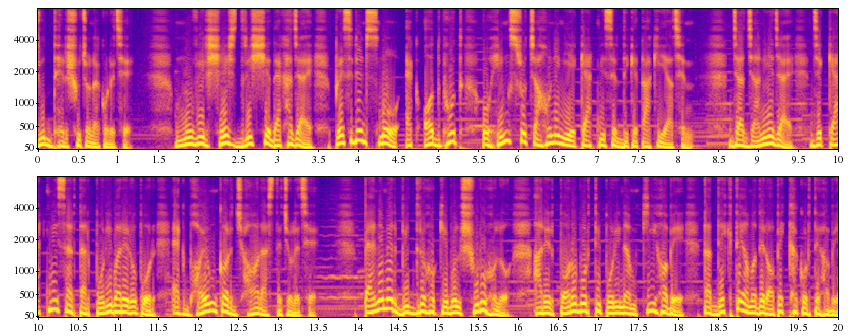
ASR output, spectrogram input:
যুদ্ধের সূচনা করেছে। মুভির শেষ দৃশ্যে দেখা যায়, প্রেসিডেন্ট স্নো এক অদ্ভুত ও হিংস্র চাহনি নিয়ে ক্যাটনিসের দিকে তাকিয়ে আছেন, যা জানিয়ে যায় যে ক্যাটনিস আর তার পরিবারের ওপর এক ভয়ঙ্কর ঝড় আসতে চলেছে। প্যানেমের বিদ্রোহ কেবল শুরু হলো, আর এর পরবর্তী পরিণাম কি হবে তা দেখতে আমাদের অপেক্ষা করতে হবে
